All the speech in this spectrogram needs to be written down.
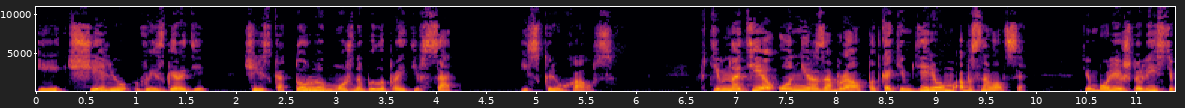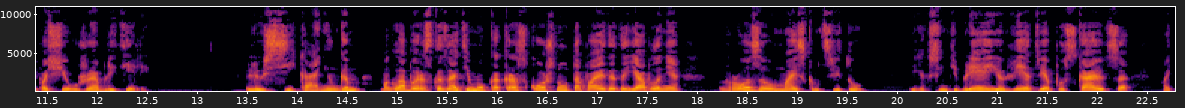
и щелью в изгороди, через которую можно было пройти в сад из Крюхаус. В темноте он не разобрал, под каким деревом обосновался, тем более, что листья почти уже облетели. Люси Каннингем могла бы рассказать ему, как роскошно утопает эта яблоня в розовом майском цвету, и как в сентябре ее ветви опускаются под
